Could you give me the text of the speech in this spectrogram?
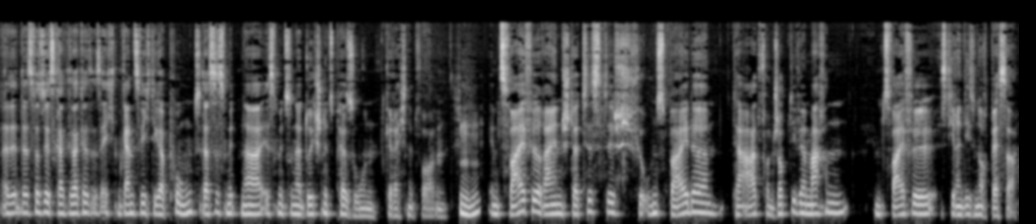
Also das, was du jetzt gerade gesagt hast, ist echt ein ganz wichtiger Punkt. Das ist mit einer, ist mit so einer Durchschnittsperson gerechnet worden. Mhm. Im Zweifel rein statistisch für uns beide der Art von Job, die wir machen, im Zweifel ist die Rendite noch besser.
